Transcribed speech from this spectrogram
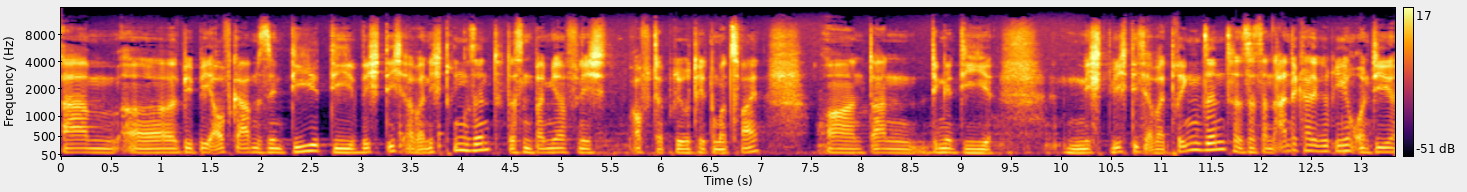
Ähm, äh, die B-Aufgaben sind die, die wichtig, aber nicht dringend sind. Das sind bei mir, finde ich, auf der Priorität Nummer zwei. Und dann Dinge, die nicht wichtig, aber dringend sind. Das ist dann eine andere Kategorie. Und die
